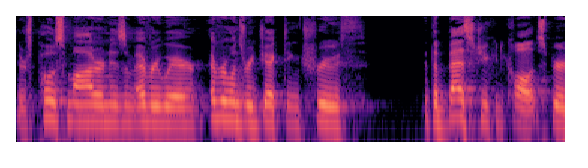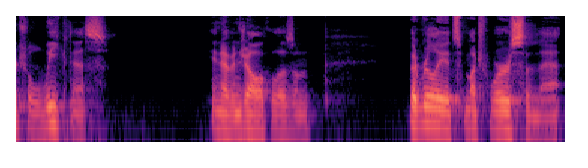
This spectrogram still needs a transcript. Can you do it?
There's postmodernism everywhere. Everyone's rejecting truth. At the best, you could call it spiritual weakness in evangelicalism. But really, it's much worse than that.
